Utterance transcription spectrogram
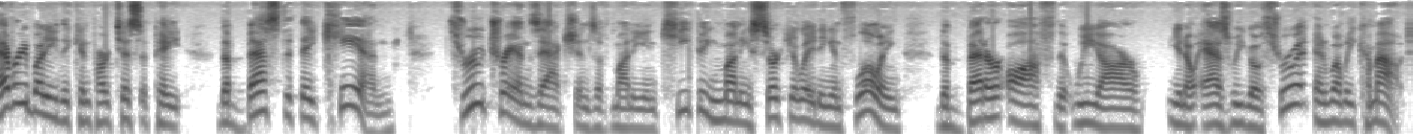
everybody that can participate the best that they can through transactions of money and keeping money circulating and flowing, the better off that we are, you know, as we go through it and when we come out.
